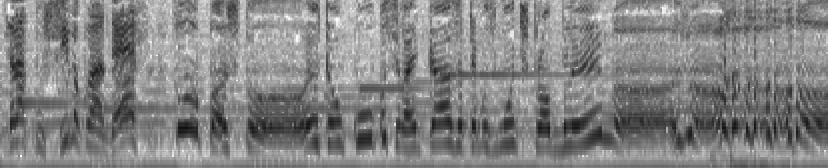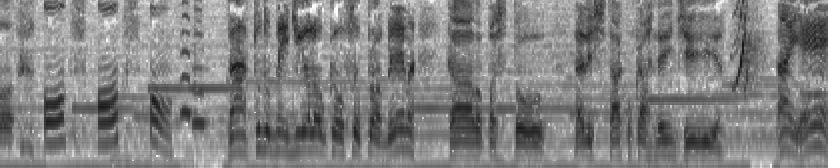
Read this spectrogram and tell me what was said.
Será possível uma coisa dessa? Oh, pastor, eu tenho culpa se lá em casa temos muitos problemas. Oh, oh, oh. Tá, tudo bem, diga logo qual é o seu problema. Calma, pastor, ela está com carne em dia. Ah, é?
